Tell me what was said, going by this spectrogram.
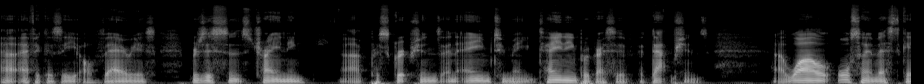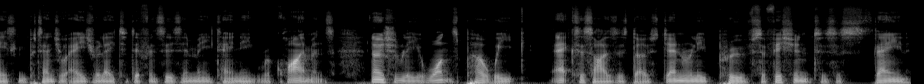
efficacy of various resistance training uh, prescriptions and aim to maintaining progressive adaptations, uh, while also investigating potential age related differences in maintaining requirements. Notably, once per week exercises dose generally prove sufficient to sustain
